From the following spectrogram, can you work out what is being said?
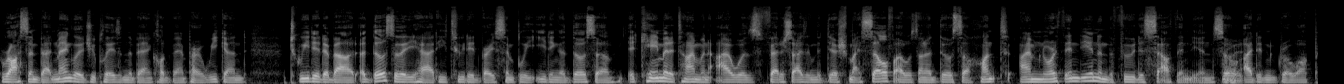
Rostam Batmanglij, who plays in the band called Vampire Weekend, tweeted about a dosa that he had. He tweeted very simply, eating a dosa. It came at a time when I was fetishizing the dish myself. I was on a dosa hunt. I'm North Indian and the food is South Indian, so right. I didn't grow up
